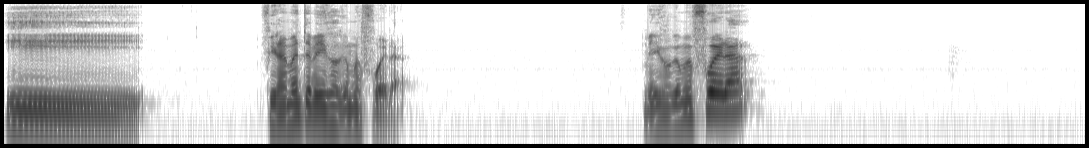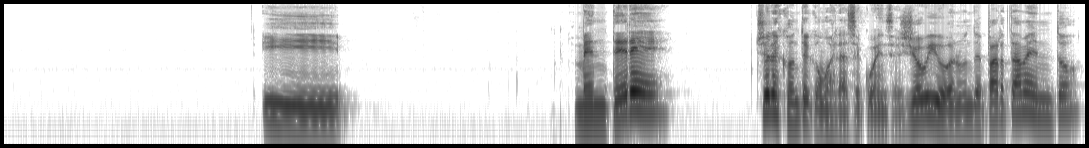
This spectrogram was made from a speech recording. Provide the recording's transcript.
Y finalmente me dijo que me fuera. Me dijo que me fuera. Y me enteré, yo les conté cómo es la secuencia. Yo vivo en un departamento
